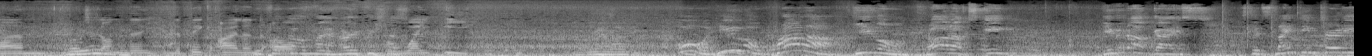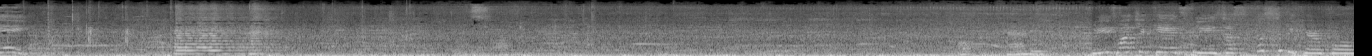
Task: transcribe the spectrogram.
um, which is on the, the big island of on my Hare Krishna Hawaii. Oh, Hilo Prada. Hilo Products Inc. Give it up, guys. Since 1938. Please watch your kids, please. Just, just to be careful.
